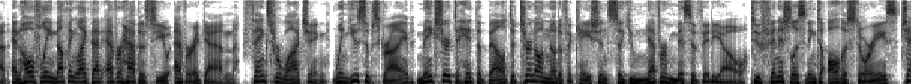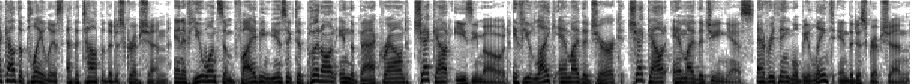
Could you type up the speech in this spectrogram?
that. And hopefully, nothing like that ever happens to you ever again. Thanks for watching. When you subscribe, make sure to hit the bell to turn on notifications so you never miss a video. To finish listening to all the stories, check out the playlist at the top of the description. And if you want some vibey music to put on in the background, check out Easy Mode. If you like Am I the Jerk, check out Am I the Genius. Everything will be linked in the description.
